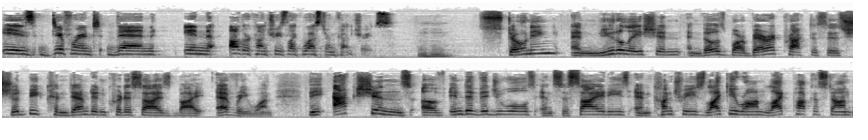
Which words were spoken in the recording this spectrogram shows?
is different than in other countries like Western countries. Mm-hmm stoning and mutilation and those barbaric practices should be condemned and criticized by everyone. The actions of individuals and societies and countries like Iran, like Pakistan,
